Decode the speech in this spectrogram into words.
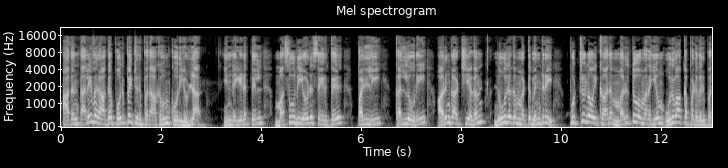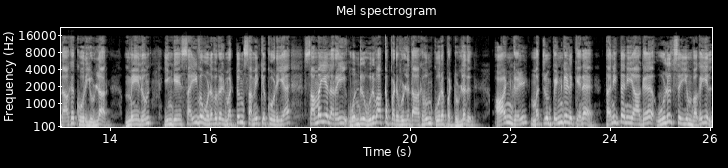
அதன் தலைவராக பொறுப்பேற்றிருப்பதாகவும் கூறியுள்ளார். இந்த இடத்தில் மசூதியோடு சேர்த்து பள்ளி கல்லூரி அருங்காட்சியகம் நூலகம் மட்டுமின்றி புற்றுநோய்க்கான மருத்துவமனையும் உருவாக்கப்படவிருப்பதாக கூறியுள்ளார். மேலும் இங்கே சைவ உணவுகள் மட்டும் சமைக்கக்கூடிய சமையலறை ஒன்று உருவாக்கப்பட உள்ளதாகவும் கூறப்பட்டுள்ளது. ஆண்கள் மற்றும் பெண்களுக்கென தனித்தனியாக உழு செய்யும் வகையில்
